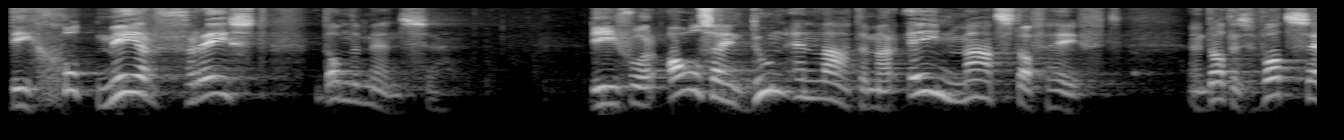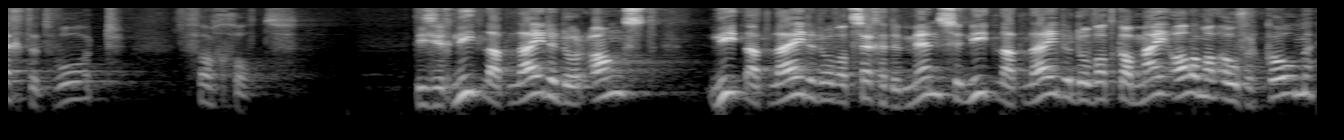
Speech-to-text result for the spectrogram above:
die God meer vreest dan de mensen. Die voor al zijn doen en laten maar één maatstaf heeft. En dat is wat zegt het woord van God. Die zich niet laat leiden door angst, niet laat leiden door wat zeggen de mensen, niet laat leiden door wat kan mij allemaal overkomen,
